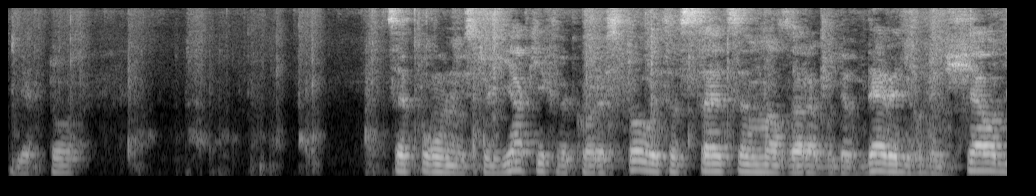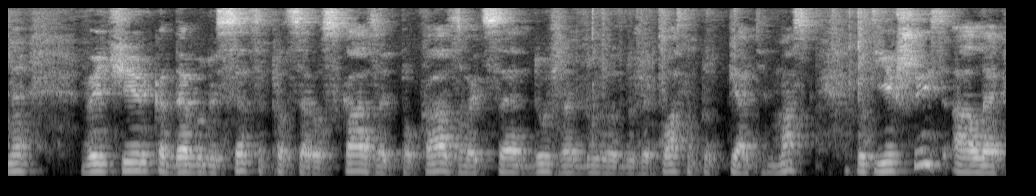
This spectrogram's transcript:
Як то це повністю, як їх використовується. Все це у нас зараз буде в 9 годин ще одне вечірка, де буде все це про це розказувати, показувати. Це дуже-дуже дуже класно. Тут 5 маск. Тут їх 6, але,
